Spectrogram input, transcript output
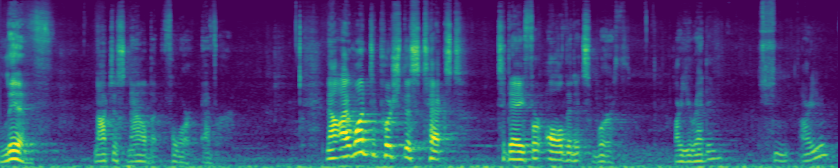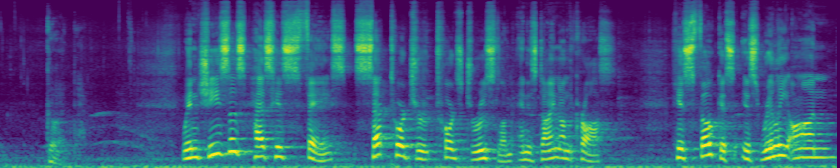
live, not just now, but forever. Now, I want to push this text today for all that it's worth. Are you ready? Hmm, are you? Good. When Jesus has his face set toward, towards Jerusalem and is dying on the cross, his focus is really on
